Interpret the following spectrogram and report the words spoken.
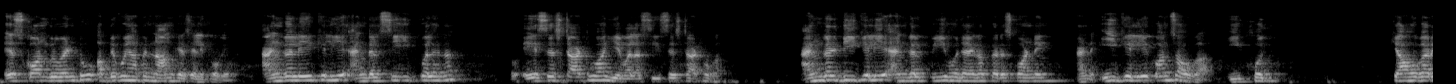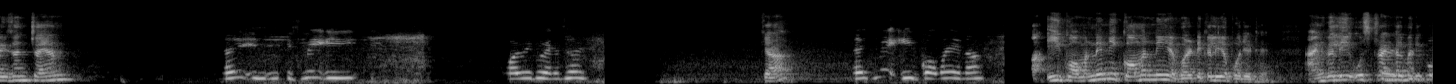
is congruent to अब देखो यहाँ पे नाम कैसे लिखोगे? एंगल ए के लिए एंगल सी इक्वल है ना? तो ए से स्टार्ट हुआ ये वाला सी से स्टार्ट होगा। एंगल डी के लिए एंगल पी हो जाएगा करस्पॉन्डिंग एंड ई के लिए कौन सा होगा? ई e खुद। क्या होगा रीजन चयन? इसमें ई और भी तो है ना सर क्या? इसमें ई कॉमन है ना। ई कॉमन नहीं नहीं कॉमन नहीं है वर्टिकली अपोजिट है। एंगल ई उस ट्रायंगल में देखो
